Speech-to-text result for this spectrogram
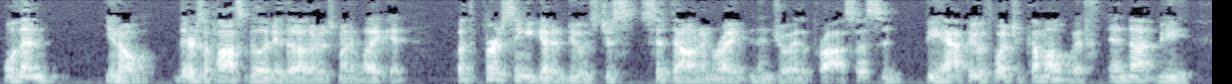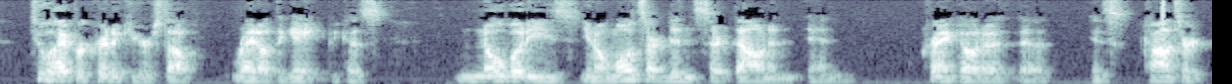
well then you know there's a possibility that others might like it. But the first thing you got to do is just sit down and write and enjoy the process and be happy with what you come out with, and not be too hypercritic of yourself right out the gate because nobody's you know Mozart didn't sit down and, and crank out a, a, his concert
